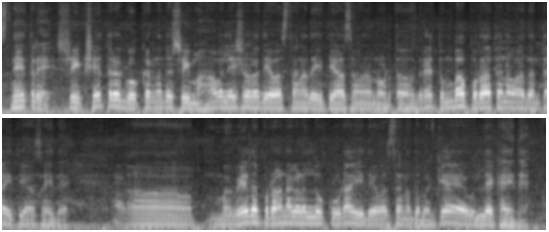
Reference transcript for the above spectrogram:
ಸ್ನೇಹಿತರೆ ಶ್ರೀ ಕ್ಷೇತ್ರ ಗೋಕರ್ಣದ ಶ್ರೀ ಮಹಾಬಲೇಶ್ವರ ದೇವಸ್ಥಾನದ ಇತಿಹಾಸವನ್ನು ನೋಡ್ತಾ ಹೋದರೆ ತುಂಬ ಪುರಾತನವಾದಂಥ ಇತಿಹಾಸ ಇದೆ. ಆ, ವೇದ ಪುರಾಣಗಳಲ್ಲೂ ಕೂಡ ಈ ದೇವಸ್ಥಾನದ ಬಗ್ಗೆ ಉಲ್ಲೇಖ ಇದೆ.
